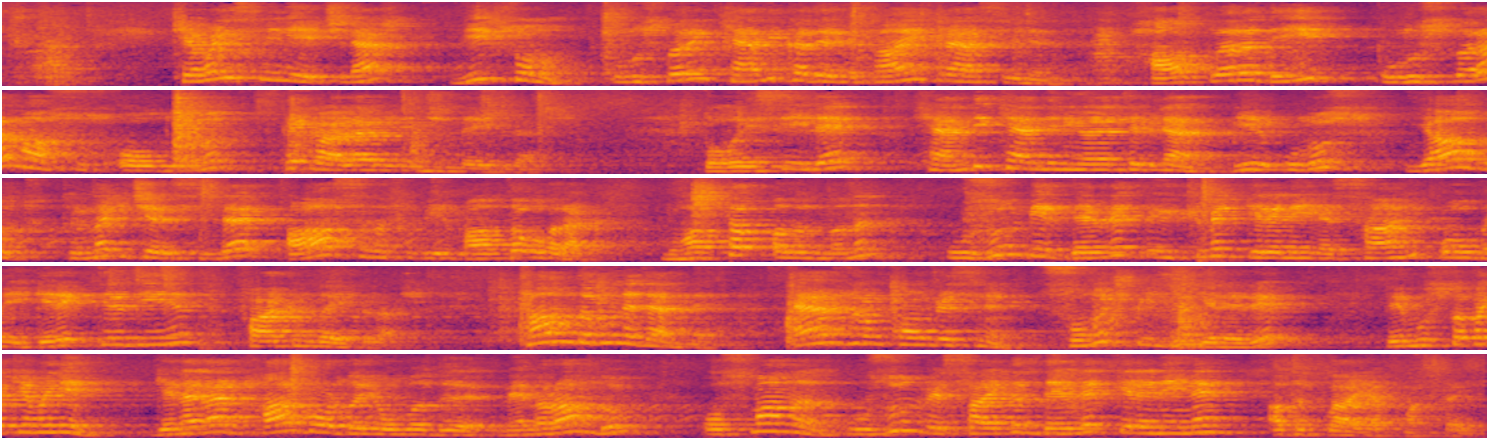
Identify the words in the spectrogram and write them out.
Kemalist milliyetçiler Wilson'un ulusların kendi kaderini tayin prensibinin halklara değil uluslara mahsus olduğunu pekala bilincindeydiler. Dolayısıyla kendi kendini yönetebilen bir ulus yahut tırnak içerisinde A sınıfı bir manda olarak muhatap alınmanın uzun bir devlet ve hükümet geleneğine sahip olmayı gerektirdiğinin farkındaydılar. Tam da bu nedenle Erzurum Kongresi'nin sonuç bildirgeleri ve Mustafa Kemal'in General Harbor'da yolladığı memorandum Osmanlı'nın uzun ve saygın devlet geleneğine atıflar yapmaktaydı.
